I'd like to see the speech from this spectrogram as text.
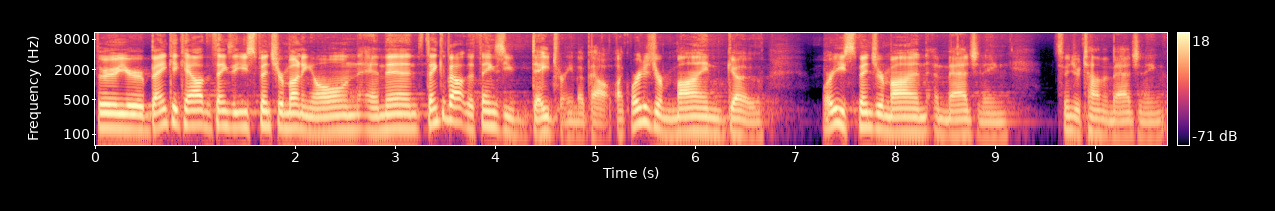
through your bank account, the things that you spent your money on, and then think about the things you daydream about. Like, where does your mind go? Where do you spend your mind imagining? Spend your time imagining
